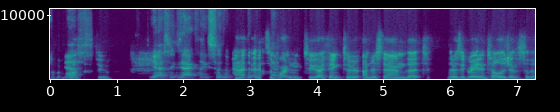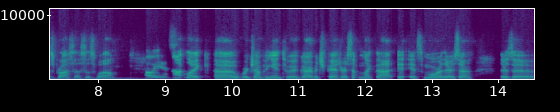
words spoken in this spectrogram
of the yes. process too. Yes, exactly. So the, and, the, and it's important too, I think, to understand that there's a great intelligence to this process as well. Oh yes. Not like uh, we're jumping into a garbage pit or something like that. It, it's more there's a there's a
